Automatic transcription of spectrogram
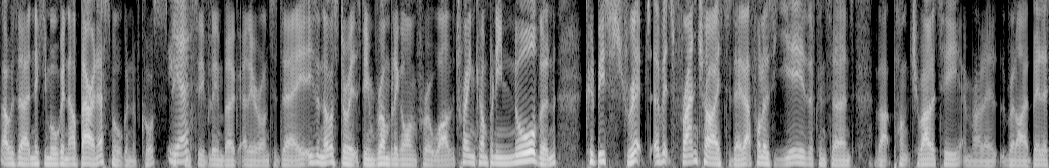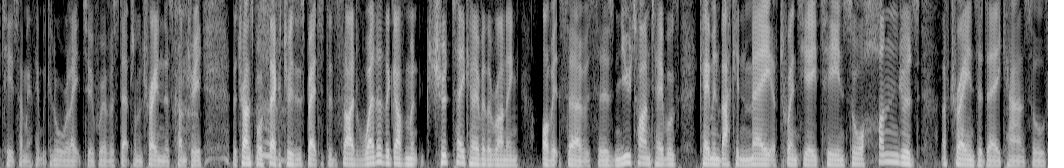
That was uh, Nicky Morgan, now Baroness Morgan, of course, speaking yes. to Bloomberg earlier on today. Here's another story that's been rumbling on for a while. The train company Northern could be stripped of its franchise today. That follows years of concerns about punctuality and reliability. It's something I think we can all relate to if we ever stepped on a train in this country. The Transport Secretary is expected to decide whether the government should take over the running of its services. New timetables came in back in May of 2018, saw hundreds of trains a day cancelled.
